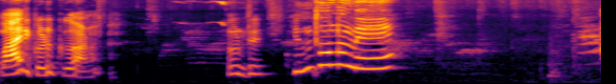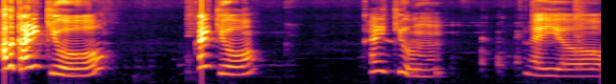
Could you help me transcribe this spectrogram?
വാരി കൊടുക്കുവാണ്. ഉണ്ട് എന്തോന്നേ അത് കഴിക്കുവോ? കഴിക്കുവോ? കഴിക്കുവോന്ന്. അയ്യോ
